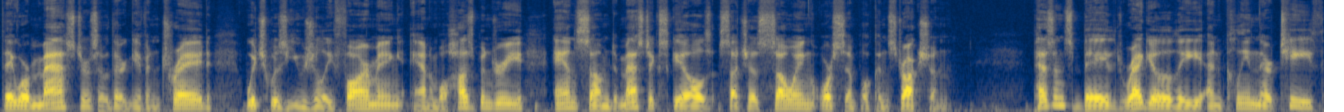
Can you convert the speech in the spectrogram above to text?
They were masters of their given trade, which was usually farming, animal husbandry, and some domestic skills such as sewing or simple construction. Peasants bathed regularly and cleaned their teeth,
